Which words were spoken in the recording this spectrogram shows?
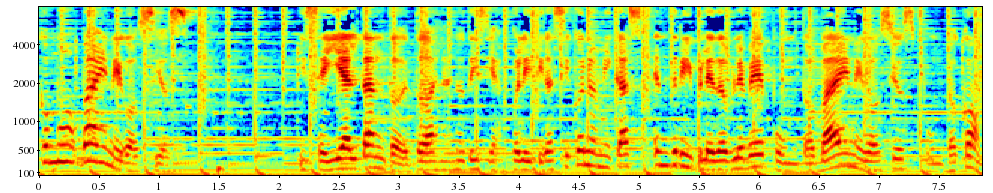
como BAE Negocios y seguí al tanto de todas las noticias políticas y económicas en www.baenegocios.com.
